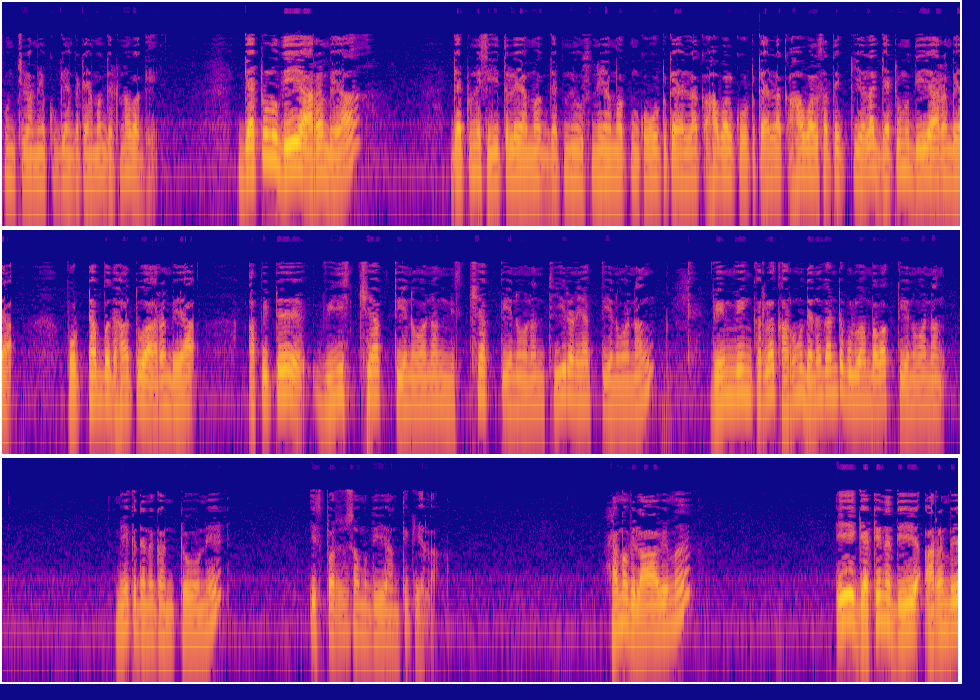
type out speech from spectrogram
පුංචි ළමයෙකුගේ ඇඟට යමක් ගැටුණා වගේ. ගැටුණු දේ ආරම්භය ගැටුනේ සීතල යමක් ගැටුනේ උෂ්ණ යමක් කෝටු කෑල්ලක් අහවල් කෝටු කෑල්ලක් අහවල් සතෙක් කියලා ගැටුණු දේ ආරම්භය පොට්ටබ්බ ධාතුව ආරම්භය අපිට විනිශ්චයක් තියෙනවා නම් නිශ්චයක් තියෙනවා නම් තීරණයක් තියෙනවා නම් වෙන් වෙන් කරලා කරුණු දැනගන්න පුළුවන් බවක් තියෙනවා නම් මේක දැනගන්න ඕනේ ස්පර්ශ සමුදයන්ති කියලා. හැම වෙලාවෙම ඒ ගැටෙන දේ අරඹය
